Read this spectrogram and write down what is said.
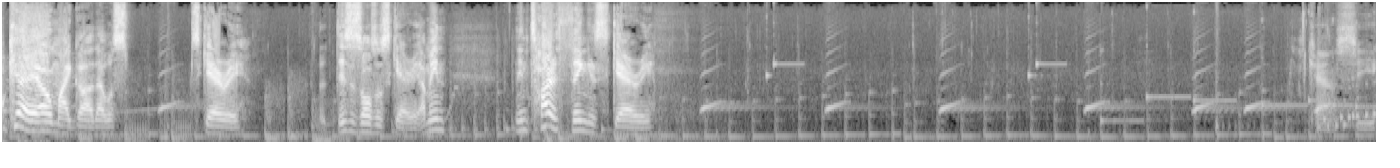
Okay, oh my god, that was scary. This is also scary. I mean, the entire thing is scary. Can't see.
